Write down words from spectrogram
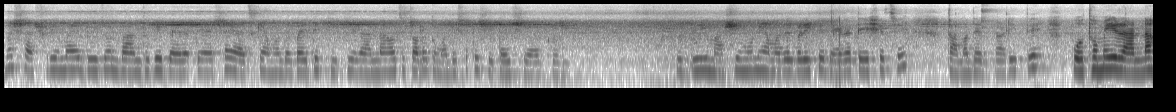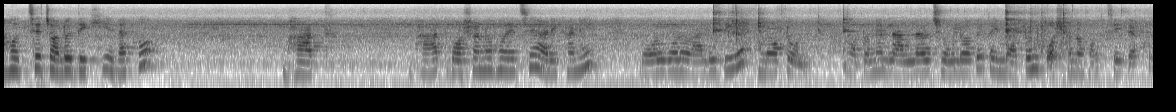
আমার শাশুড়ি মায়ের দুজন বান্ধবী বেড়াতে আসায় আজকে আমাদের বাড়িতে কী কী রান্না হচ্ছে চলো তোমাদের সাথে সেটাই শেয়ার করি। তো দুই মাসিমণি আমাদের বাড়িতে বেড়াতে এসেছে, তো আমাদের বাড়িতে প্রথমেই রান্না হচ্ছে, চলো দেখিয়ে দেখো, ভাত। ভাত বসানো হয়েছে আর এখানে বড় বড় আলু দিয়ে মটন। মটনের লাল লাল ঝোল হবে, তাই মটন কষানো হচ্ছে দেখো।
